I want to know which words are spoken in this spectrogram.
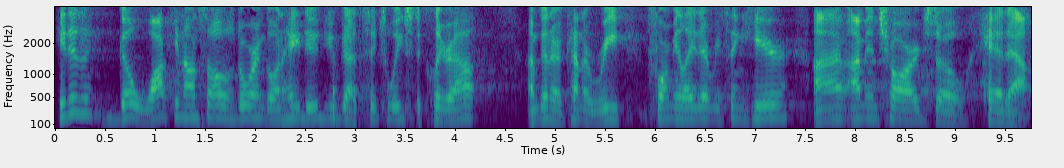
He doesn't go walking on Saul's door and going, Hey, dude, you've got six weeks to clear out. I'm going to kind of reformulate everything here. I'm, I'm in charge, so head out.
